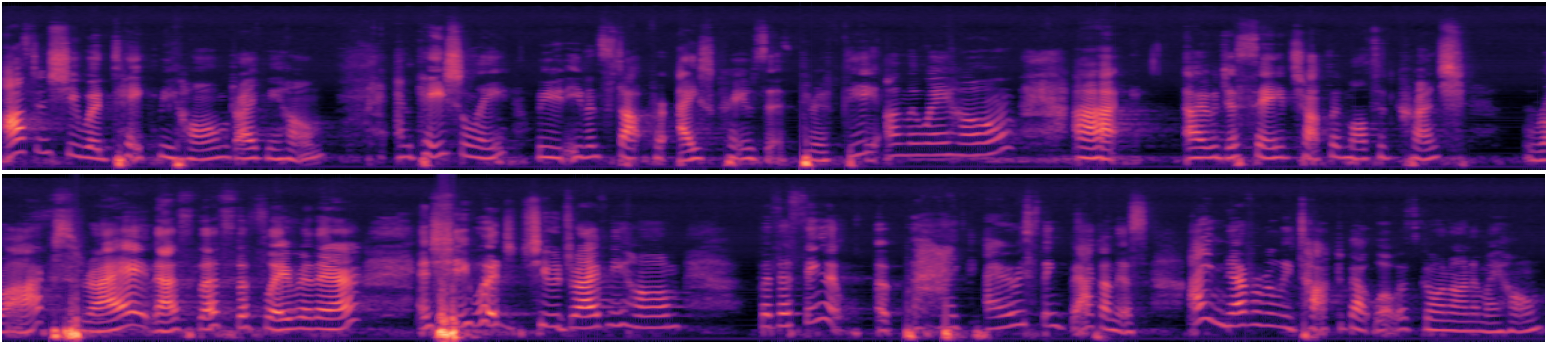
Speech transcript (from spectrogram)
Often she would take me home, drive me home, and occasionally we'd even stop for ice creams at Thrifty on the way home. Uh, I would just say chocolate malted crunch rocks, right? That's, that's the flavor there. And she would, she would drive me home. But the thing that uh, I, I, always think back on this, I never really talked about what was going on in my home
